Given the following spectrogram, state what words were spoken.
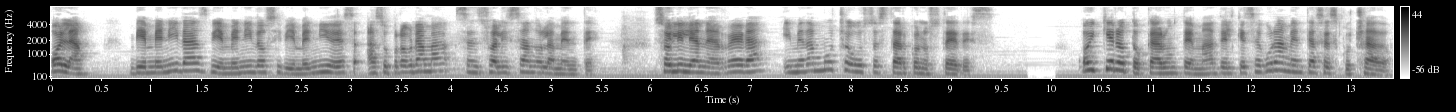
Hola, bienvenidas, bienvenidos y bienvenides a su programa Sensualizando la Mente. Soy Liliana Herrera y me da mucho gusto estar con ustedes. Hoy quiero tocar un tema del que seguramente has escuchado.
